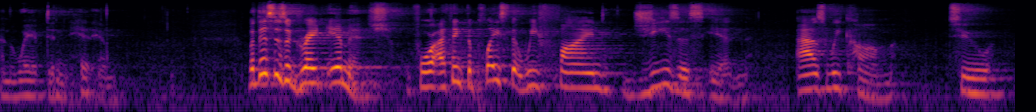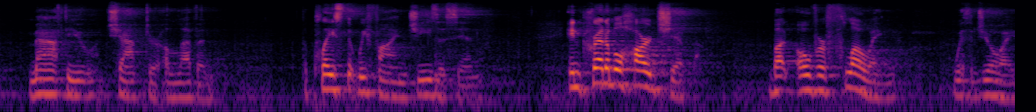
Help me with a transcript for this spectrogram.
and the wave didn't hit him. But this is a great image for, I think, the place that we find Jesus in as we come to Matthew chapter 11. The place that we find Jesus in. Incredible hardship but overflowing with joy.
